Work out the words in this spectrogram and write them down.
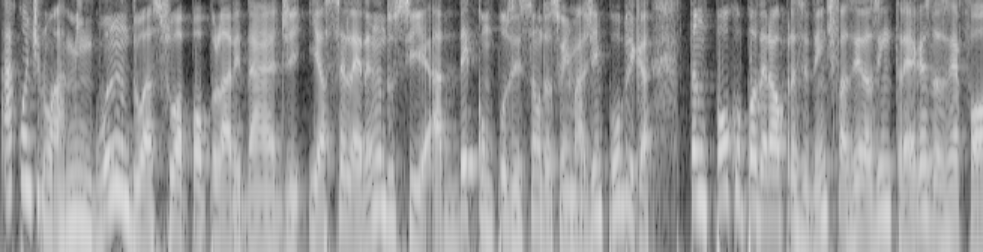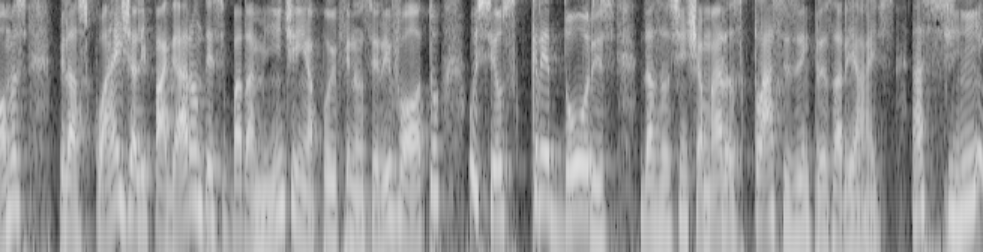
A continuar minguando a sua popularidade e acelerando-se a decomposição da sua imagem pública, tampouco poderá o presidente fazer as entregas das reformas pelas quais já lhe pagaram antecipadamente em apoio financeiro e voto os seus credores das assim chamadas classes empresariais. Assim,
